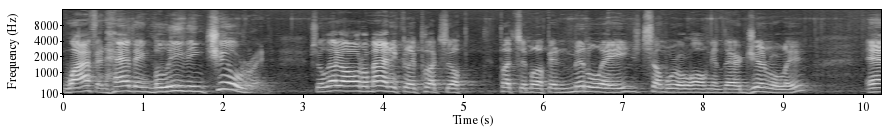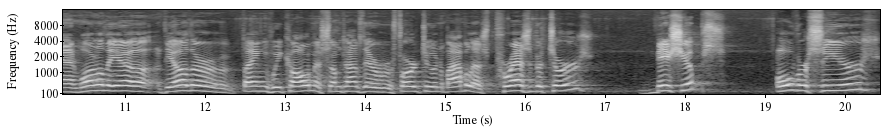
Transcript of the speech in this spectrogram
wife and having believing children. So that automatically puts up puts them up in middle age somewhere along in there generally. And one of the, uh, the other things we call them is sometimes they're referred to in the Bible as presbyters, bishops, overseers,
